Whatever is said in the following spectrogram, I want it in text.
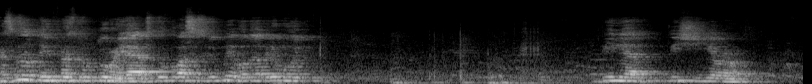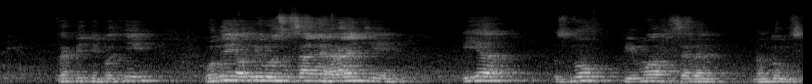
Розвинута інфраструктура. Я спілкувався з людьми, вони отримують біля тисячі євро заробітні платні, вони отримують соціальні гарантії. І я знов піймав себе на думці.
